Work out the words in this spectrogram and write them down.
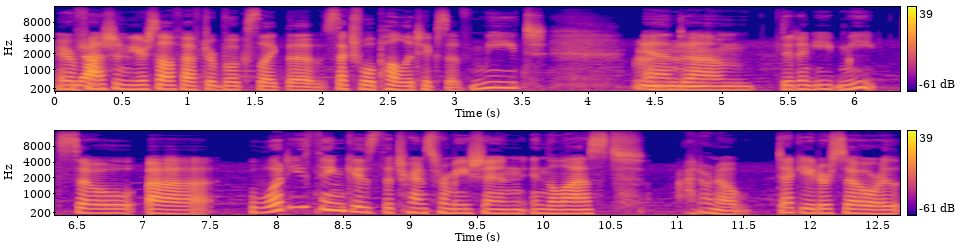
you Yeah. fashioned yourself after books like The Sexual Politics of Meat and Mhm. um, didn't eat meat. So, uh, what do you think is the transformation in the last, I don't know, decade or so, or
